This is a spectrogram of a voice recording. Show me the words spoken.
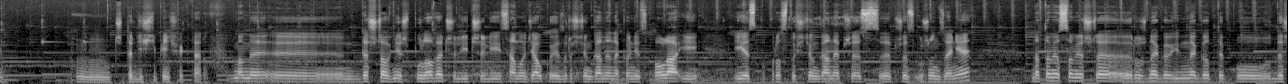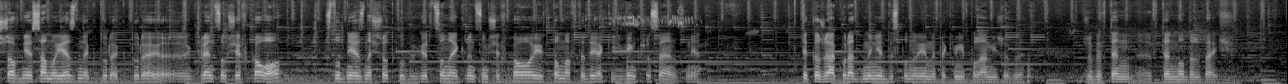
45 hektarów. Mamy y, deszczownie szpulowe, czyli, czyli samo działko jest rozciągane na koniec pola i, i jest po prostu ściągane przez, przez urządzenie. Natomiast są jeszcze różnego innego typu deszczownie samojezdne, które, które kręcą się w koło. Studnia jest na środku wywiercona i kręcą się w koło i to ma wtedy jakiś większy sens, nie? Tylko, że akurat my nie dysponujemy takimi polami, żeby, żeby w, ten, w ten model wejść.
